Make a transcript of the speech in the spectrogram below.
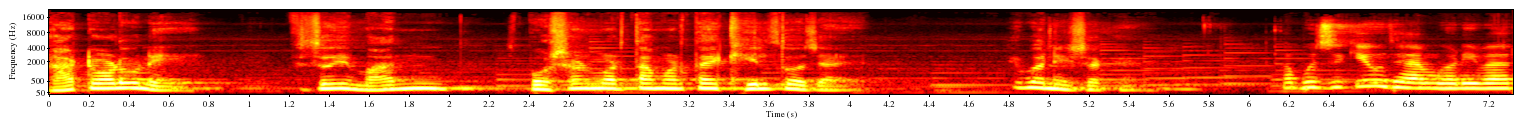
ઘાટવાળું નહીં. તો એ માન પોષણ મળતા મળતા એ ખીલતો જાય. એ બની શકે. બાપુજી પૂછી કેવું થાય એમ ઘણીવાર?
